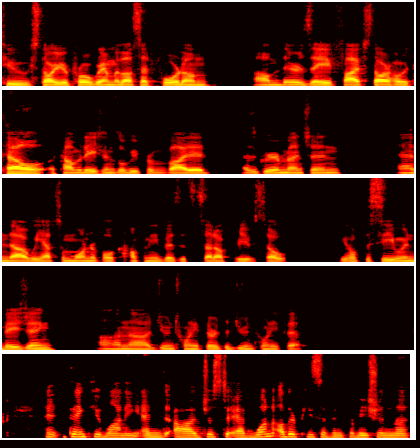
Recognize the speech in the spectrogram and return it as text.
to start your program with us at Fordham. Um, there's a five-star hotel. Accommodations will be provided, as Greer mentioned, and uh, we have some wonderful company visits set up for you. So we hope to see you in Beijing on uh, June 23rd to June 25th. And thank you, Lonnie. And uh, just to add one other piece of information, the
